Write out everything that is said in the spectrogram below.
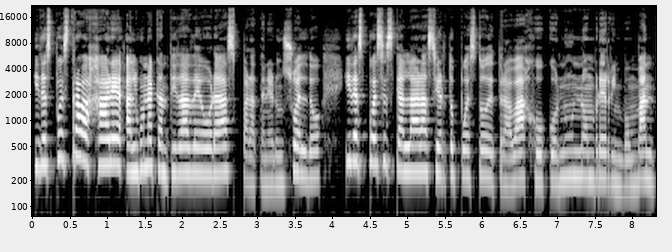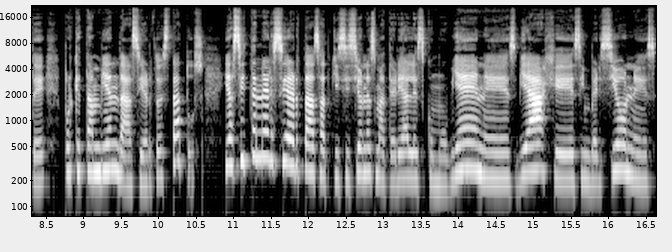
Y después trabajar eh, alguna cantidad de horas para tener un sueldo y después escalar a cierto puesto de trabajo con un nombre rimbombante porque también da cierto estatus. Y así tener ciertas adquisiciones materiales como bienes, viajes, inversiones,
